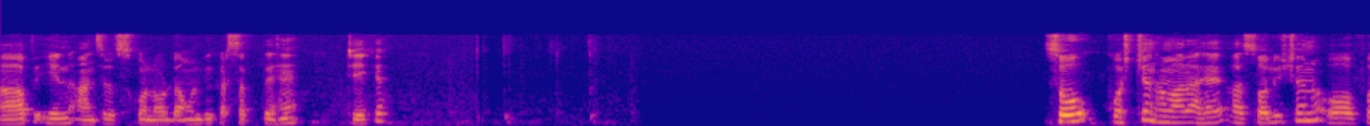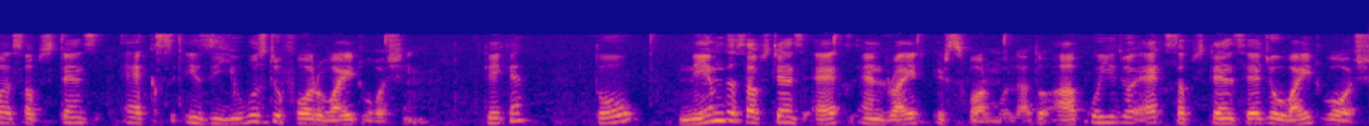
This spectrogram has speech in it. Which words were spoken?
आप इन आंसर्स को नोट डाउन भी कर सकते हैं ठीक है? सो so, क्वेश्चन हमारा है a solution of a substance X is used for white washing ठीक है? तो name the substance X and write its formula तो आपको ये जो एक्स सब्सटेंस है जो व्हाइट वॉश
